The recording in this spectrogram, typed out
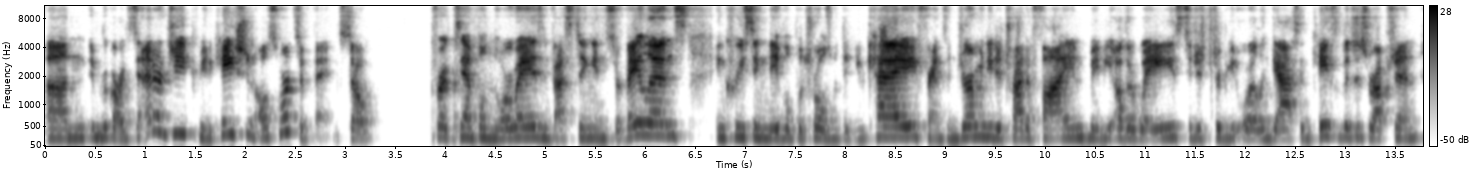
um, in regards to energy, communication, all sorts of things. So for example, Norway is investing in surveillance, increasing naval patrols with the UK, France, and Germany to try to find maybe other ways to distribute oil and gas in case of a disruption.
